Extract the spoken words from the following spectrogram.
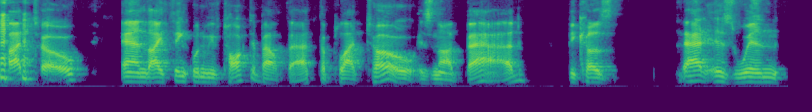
plateau. And I think when we've talked about that, the plateau is not bad because that is when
